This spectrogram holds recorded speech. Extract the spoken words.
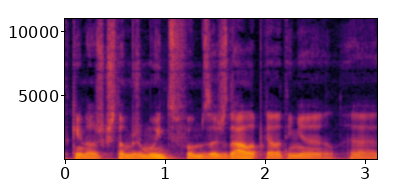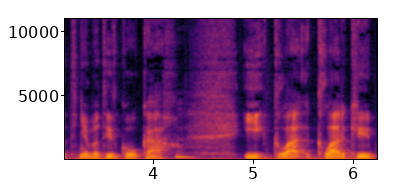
de quem nós gostamos muito, fomos ajudá-la porque ela tinha, uh, tinha batido com o carro. Uhum. E cl claro que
